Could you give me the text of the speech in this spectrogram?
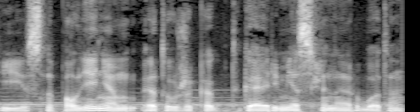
и с наполнением, это уже как бы такая ремесленная работа.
